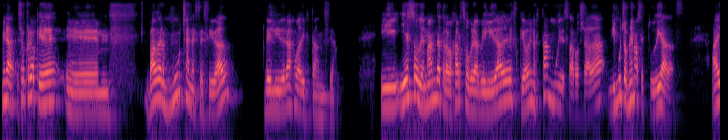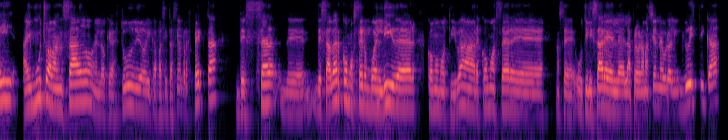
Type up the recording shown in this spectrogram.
Mira, yo creo que em, va a haber mucha necesidad de liderazgo a distancia. Y, y, eso demanda trabajar sobre habilidades que hoy no están muy desarrolladas, ni mucho menos estudiadas. Hay, hay mucho avanzado en lo que a estudio y capacitación respecta, de, ser, de, saber cómo ser un buen líder, cómo motivar, cómo hacer, eh, no sé, utilizar la programación neurolingüística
